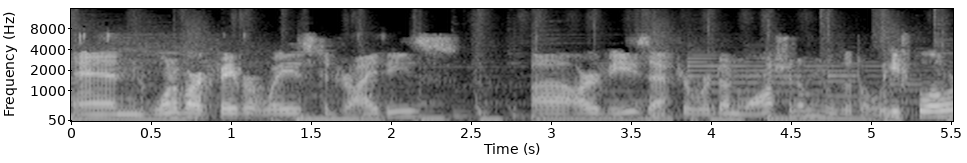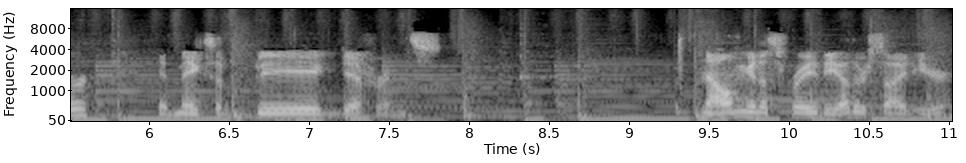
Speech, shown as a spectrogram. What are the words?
And one of our favorite ways to dry these uh, RVs after we're done washing them is with a leaf blower. It makes a big difference. Now I'm going to spray the other side here.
